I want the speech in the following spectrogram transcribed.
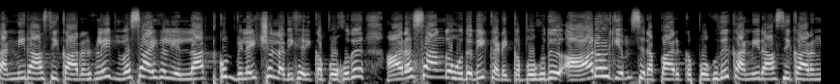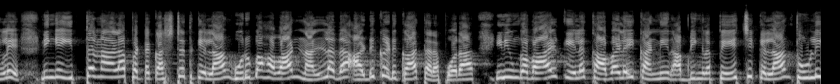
கன்னி ராசிக்காரர்களே விவசாயிகள் எல்லாத்துக்கும் விளைச்சல் அதிகரிக்க போகுது. அரசாங்க உதவி கிடைக்க போகுது. ஆரோக்கியம் சிறப்பாக இருக்க போகுது. கன்னி ராசிக்காரங்களே நீங்கள் இத்தனை நாளா பட்ட கஷ்டத்துக்கு எல்லாம் குரு பகவான் நல்லதை அடுக்கடுக்காக தரப்போகிறார் இனி உங்கள் வாழ்க்கையில் கவலை கண்ணீர் அப்படிங்கிற பேச்சுக்கெல்லாம் துளி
